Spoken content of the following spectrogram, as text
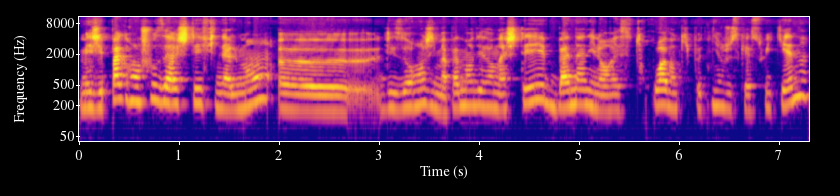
mais j'ai pas grand chose à acheter finalement. Euh, des oranges, il m'a pas demandé d'en acheter. Banane, il en reste 3, donc il peut tenir jusqu'à ce week-end.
